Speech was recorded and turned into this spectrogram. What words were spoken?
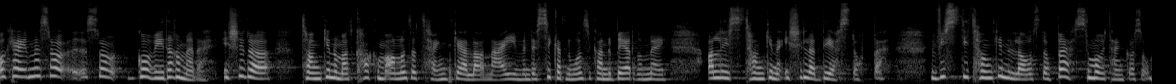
ok, men så, så gå videre med det. Ikke da tanken om at hva kommer andre til å tenke, eller nei, men det er sikkert noen som kan det bedre enn meg. Alle disse tankene, Ikke la det stoppe. Hvis de tankene lar oss stoppe, så må vi tenke oss om.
